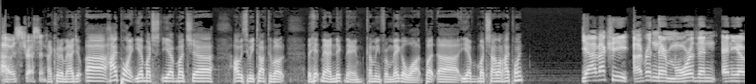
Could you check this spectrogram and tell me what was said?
I was stressing. I could imagine. Uh, High Point, you have much? You have much? Uh, obviously, we talked about the Hitman nickname coming from Megawatt, but uh, you have much time on High Point? Yeah, I've actually I've ridden there more than any of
